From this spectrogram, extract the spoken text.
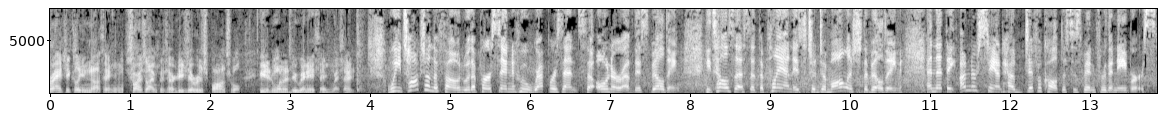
Practically nothing. As far as I'm concerned, he's irresponsible. He didn't want to do anything with it. We talked on the phone with a person who represents the owner of this building. He tells us that the plan is to demolish the building and that they understand how difficult this has been for the neighbors.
